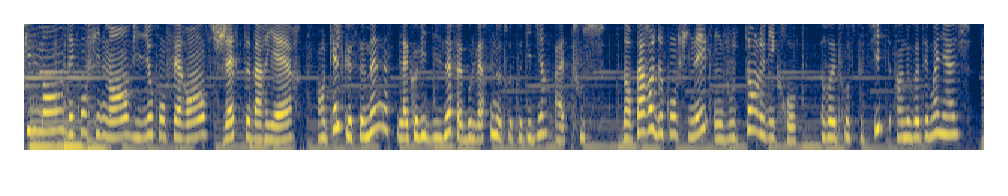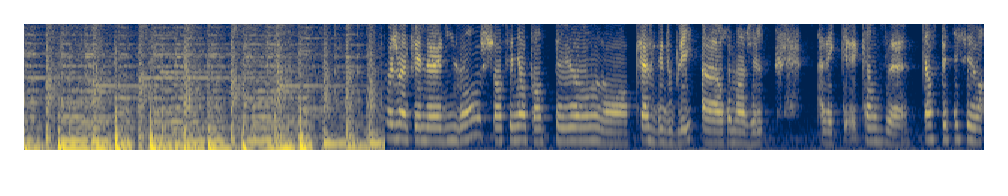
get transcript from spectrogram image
Confinement, déconfinement, visioconférence, gestes barrières. En quelques semaines, la Covid-19 a bouleversé notre quotidien à tous. Dans Parole de confiné, on vous tend le micro. Retrouve tout de suite un nouveau témoignage. Moi, je m'appelle Lison, je suis enseignante en CE1 en classe dédoublée à Romainville avec 15, 15 petits CE1.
